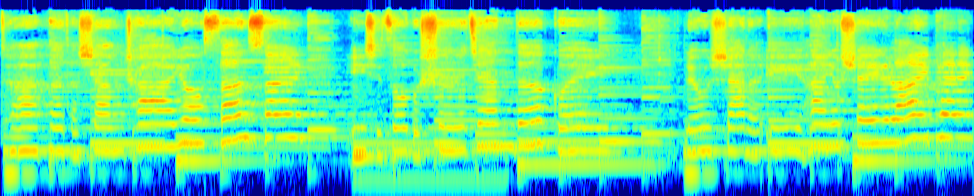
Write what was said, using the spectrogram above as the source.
他和她相差有三岁。一起走过时间的轨，留下的遗憾由谁来陪？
